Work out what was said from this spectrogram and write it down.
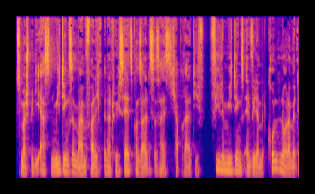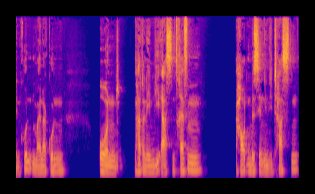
zum Beispiel die ersten Meetings in meinem Fall. Ich bin natürlich Sales Consultant, das heißt, ich habe relativ viele Meetings, entweder mit Kunden oder mit den Kunden meiner Kunden. Und hat dann eben die ersten Treffen, haut ein bisschen in die Tasten.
